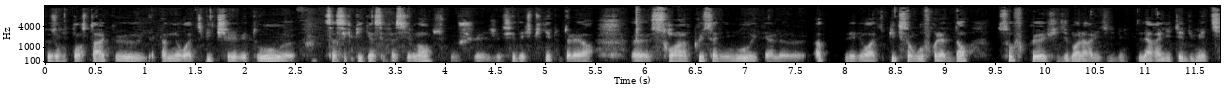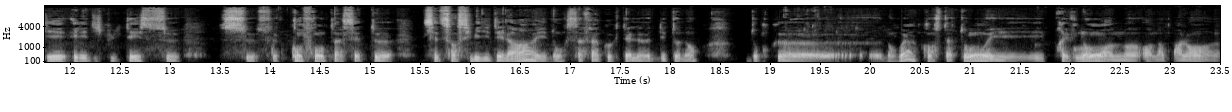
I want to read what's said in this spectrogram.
faisons le constat qu'il y a plein de neuroatypiques chez les vétos, euh, ça s'explique assez facilement, parce que j'ai essayé d'expliquer tout à l'heure, euh, soins plus animaux égale, hop, les neuroatypiques s'engouffrent là-dedans, Sauf que, effectivement, la réalité, la réalité du métier et les difficultés se, se, se confrontent à cette, cette sensibilité-là, et donc ça fait un cocktail détonnant. Donc, euh, donc voilà, constatons et, prévenons en, en, en parlant euh,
